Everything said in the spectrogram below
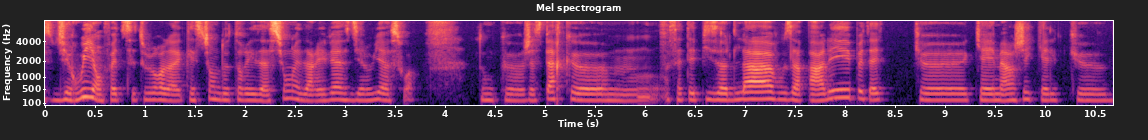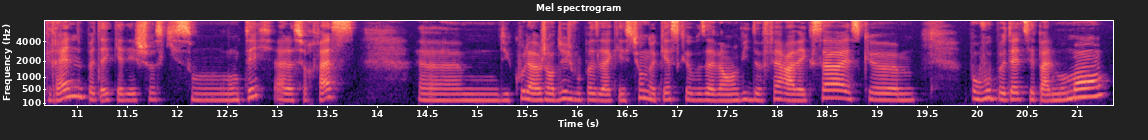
se dire oui, en fait, c'est toujours la question de l'autorisation et d'arriver à se dire oui à soi. Donc euh, j'espère que euh, cet épisode-là vous a parlé, peut-être qu'il y a émergé quelques graines, peut-être qu'il y a des choses qui sont montées à la surface. Euh, du coup, là aujourd'hui, je vous pose la question de qu'est-ce que vous avez envie de faire avec ça? Est-ce que pour vous, peut-être c'est pas le moment?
